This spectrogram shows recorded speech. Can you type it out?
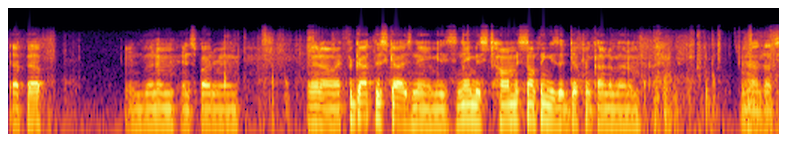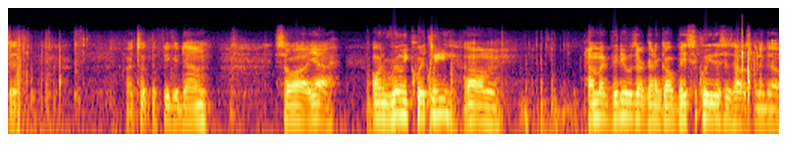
FF and Venom and Spider-Man. And uh, I forgot this guy's name. His name is Thomas something. He's a different kind of Venom. And that's it. I took the figure down. So uh, yeah, and really quickly, um, how my videos are gonna go. Basically, this is how it's gonna go.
